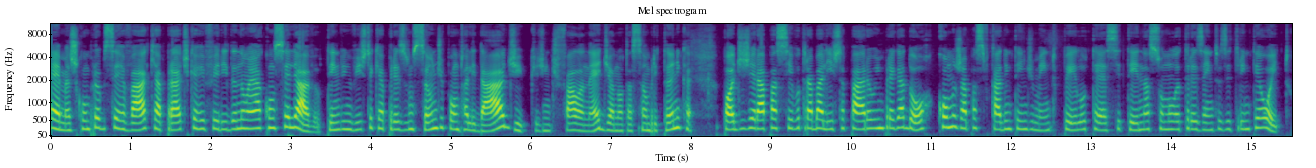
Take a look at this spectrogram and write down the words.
É, mas cumpre observar que a prática referida não é aconselhável, tendo em vista que a presunção de pontualidade, que a gente fala, né, de anotação britânica, pode gerar passivo trabalhista para o empregador, como já pacificado entendimento pelo TST na súmula 338.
